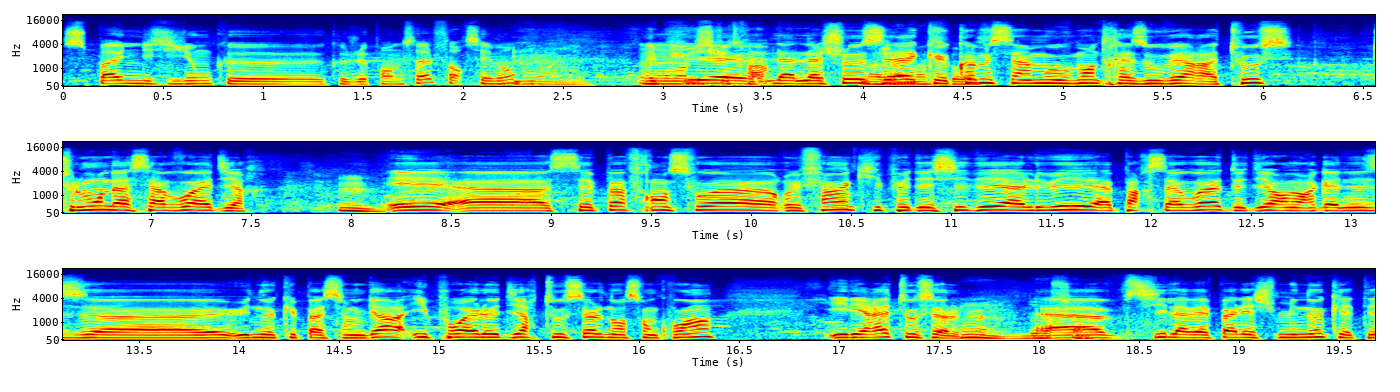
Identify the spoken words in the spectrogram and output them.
C'est pas une décision que, que je vais prendre seul, forcément. On Et en puis discutera. euh, la, la chose, Non, c'est que comme c'est un mouvement très ouvert à tous, tout le monde a sa voix à dire. Hmm. Et euh, c'est pas François Ruffin qui peut décider à lui, à part sa voix, de dire on organise euh, une occupation de gare. Il pourrait le dire tout seul dans son coin. Il irait tout seul. Sûr. Euh, S'il n'avait pas les cheminots qui étaient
